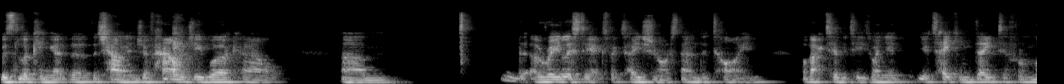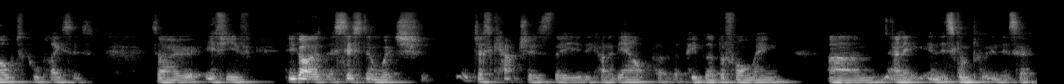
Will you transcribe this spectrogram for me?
was looking at the the challenge of how would you work out um, a realistic expectation or a standard time of activities when you're you're taking data from multiple places. So if you've if you've got a, system which just captures the, the kind of the output that people are performing um, and it, in it's, comp- it's a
